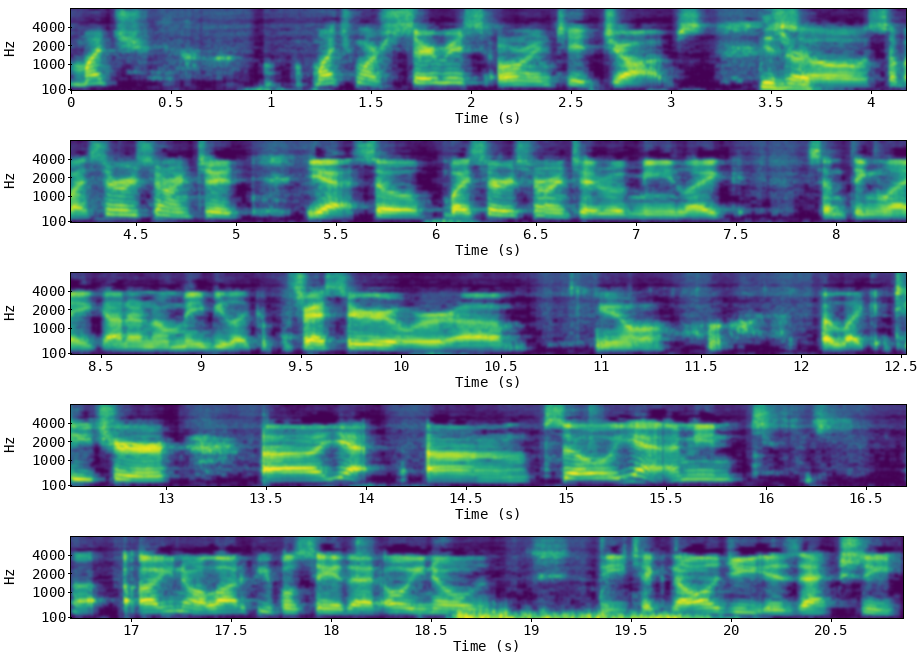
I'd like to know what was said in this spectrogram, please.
much, much more service-oriented jobs. These so, are... so by service-oriented, yeah. So by service-oriented would mean like something like I don't know, maybe like a professor or um, you know, like a teacher. Uh, yeah. Um, so yeah, I mean, uh, you know, a lot of people say that oh, you know, the technology is actually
